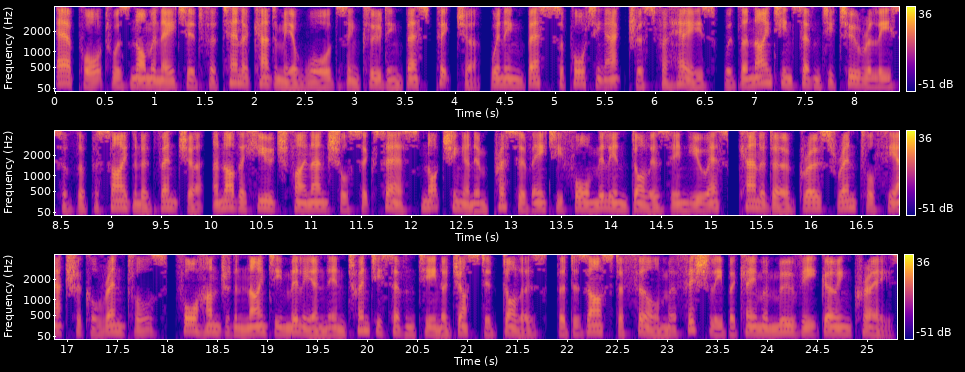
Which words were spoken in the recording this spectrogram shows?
Airport was nominated for 10 Academy Awards including Best Picture, winning Best Supporting Actress for Hayes, with the 1972 release of The Poseidon Adventure, another huge financial success notching an impressive $84 million in U.S., Canada gross rental theatrical rentals, 490 million in 2017 adjusted dollars. The disaster film officially became a movie-going craze.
